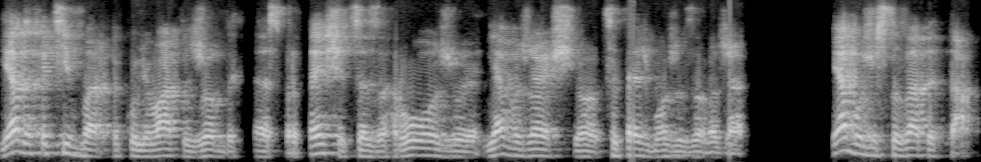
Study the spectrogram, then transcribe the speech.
Я не хотів би артикулювати жодних тез про те, що це загрожує. Я вважаю, що це теж може заважати. Я можу сказати так.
